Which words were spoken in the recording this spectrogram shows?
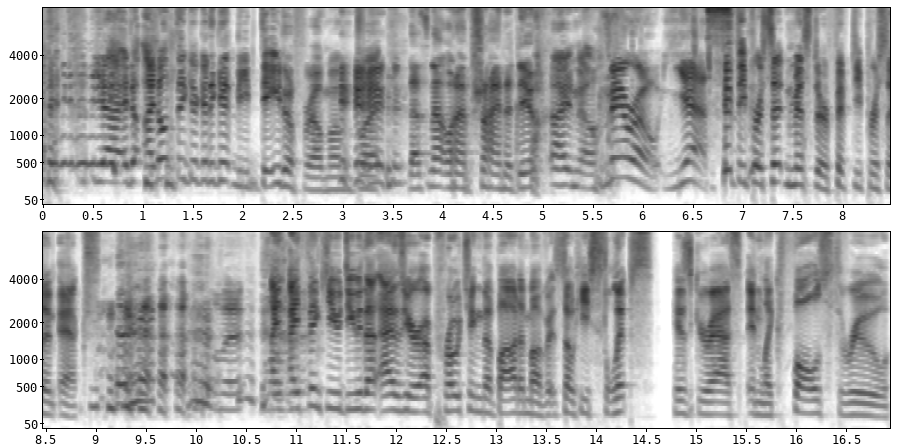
yeah, I don't, I don't think you're going to get any data from him, but That's not what I'm trying to do. I know. Marrow, yes. 50% Mr., 50% X. Love it. I, I think you do that as you're approaching the bottom of it, so he slips his grasp and like falls through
